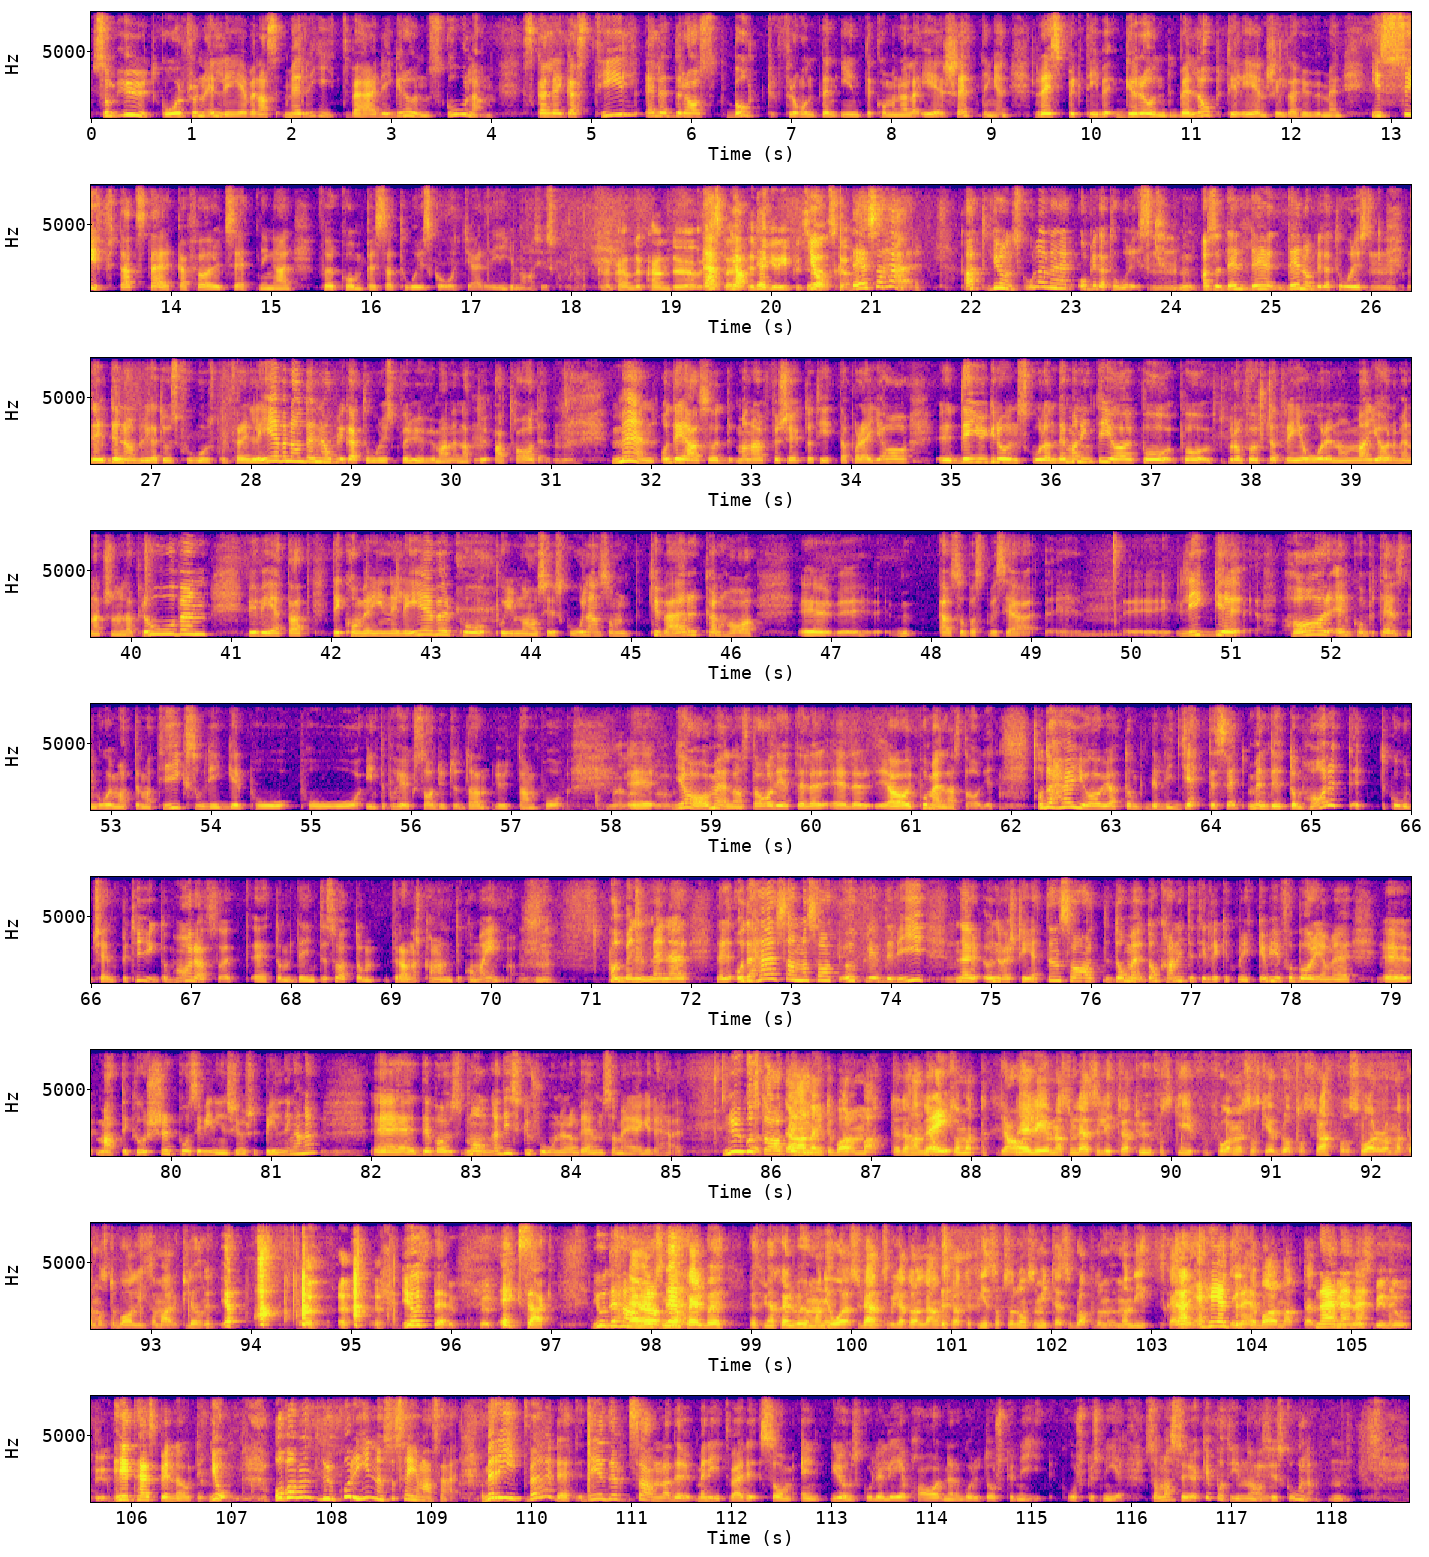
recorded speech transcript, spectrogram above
som utgår från elevernas meritvärde i grundskolan ska läggas till eller dras bort från den interkommunala ersättningen respektive grundbelopp till enskilda huvudmän i syfte att stärka förutsättningar för kompensatoriska åtgärder i gymnasieskolan. Kan, kan, du, kan du översätta det ja, till det- begripligt Ja, svenska? det är så här. Att grundskolan är obligatorisk. Mm, Alltså den, den, den är obligatorisk. Mm. det- Den är obligatorisk för, eleverna och den är Mm. obligatorisk för huvudmannen att, att ha den. Mm. Men, och det är alltså, man har försökt att titta på det. Ja, eh, det är ju grundskolan, det man inte gör på, på, på de första tre åren. Om man gör de här nationella proven. Vi vet att det kommer in elever på, på gymnasieskolan som tyvärr kan ha, eh, eh, alltså vad ska vi säga, eh, eh, ligger, har en kompetensnivå i matematik som ligger på, på inte på högstadiet utan, utan på Eh, Mellanstadiet. ja, mellanstadiet eller, eller ja, på mellanstadiet. Och det här gör ju att de, det blir jättesvett. Men det, de har ett, ett godkänt betyg. De har alltså ett, ett de, det är inte så att de, för annars kan man inte komma in. Va? Mhm. Och, men, men när, när, och det här samma sak upplevde vi när universiteten sa att de, de kan inte tillräckligt mycket. Vi får börja med eh, mattekurser på civilingenjörsutbildningarna. Mm. Eh, det var många diskussioner om vem som äger det här. Nu går Det staten handlar in. inte bara om matte. Det handlar Nej. också om att Ja. när eleverna som läser litteratur får, skriva, får fråga vem som skrev Brott och straff och då svarar de att det måste vara Lisa Marklund. Just det, exakt. Jo, det Nej, handlar om... jag Det, själv eftersom jag själv är humaniora-student så vill jag dra en lans för att det finns också de som inte är så bra på de humanistiska Ja, helt Det är inte rätt. bara matte. nej, nej, It has been nej. noted. It has been noted. Jo, och vad man nu går in och så säger man så här. Meritvärdet, det är det samlade meritvärde som en grundskoleelev har när den går ut årskurs 9, årskurs 9 som man söker på till gymnasieskolan. Mm.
